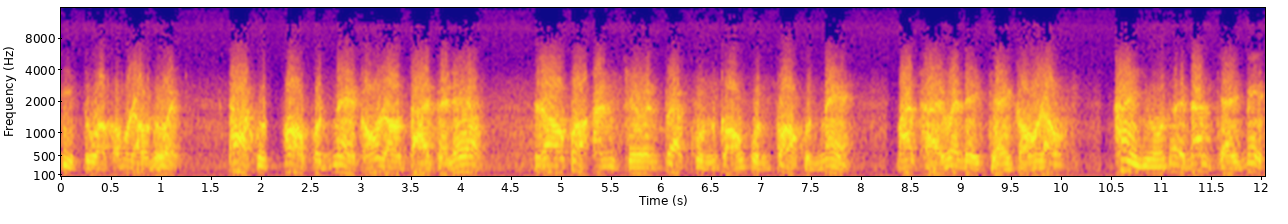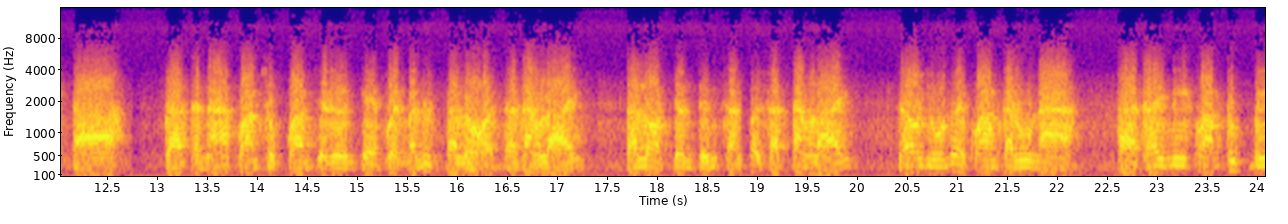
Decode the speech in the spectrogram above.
ที่ตัวของเราด้วย ถ้าคุณพ่อคุณแม่ของเราตายไปแล้ว เราก็อัญเชิญพระคุณของคุณพ่อคุณแม่ มาใส่ไว้ในใจของเรา ให้อยู่ด้วยน้ำใจเมตตา ปรารถนาความสุขความเจริญแก่เพื่อนมนุษย์ตลอดแต่ทั้งหลาย ตลอดจนถึงสรรพสัตว์ทั้งหลาย เราอยู่ด้วยความกรุณา ถ้าใครมีความทุกข์มี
